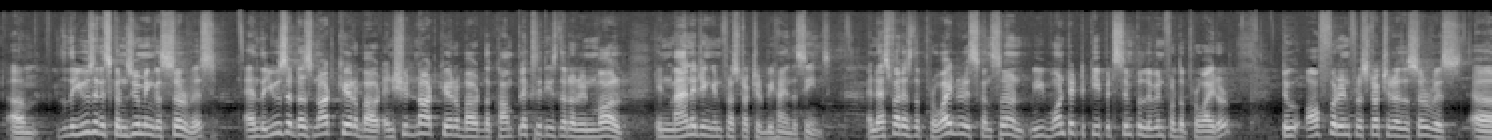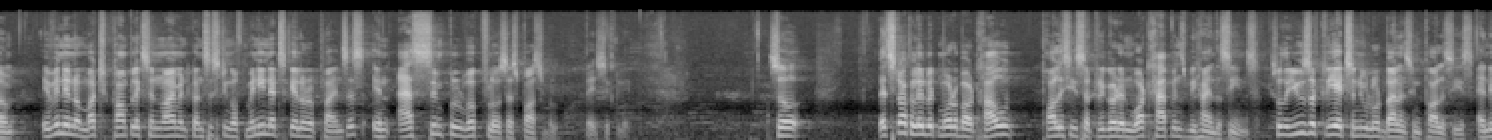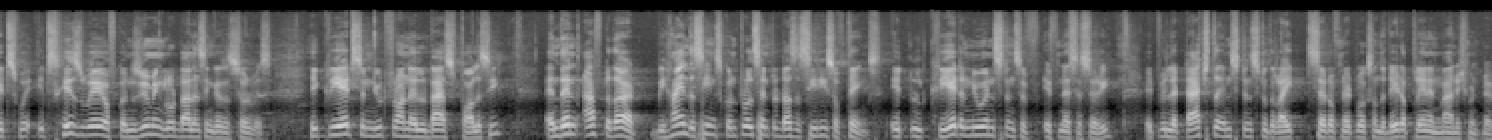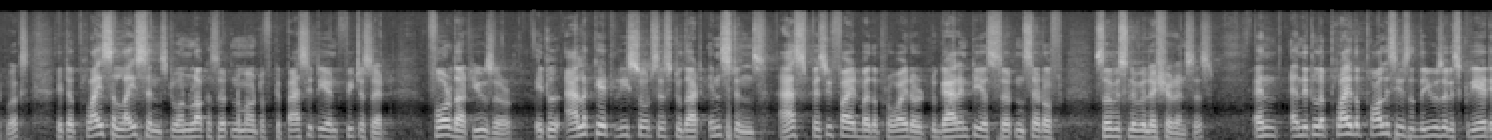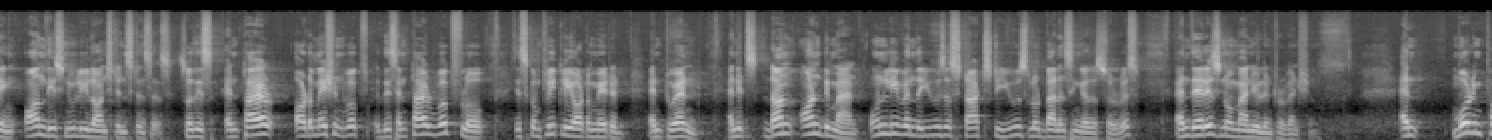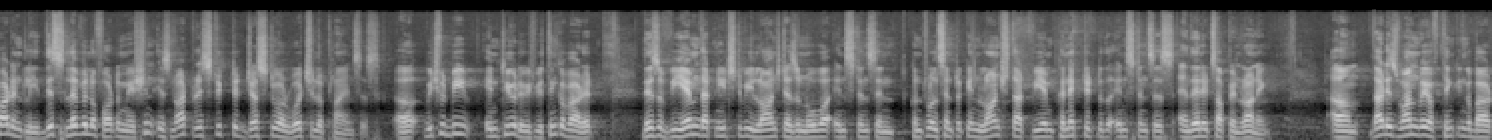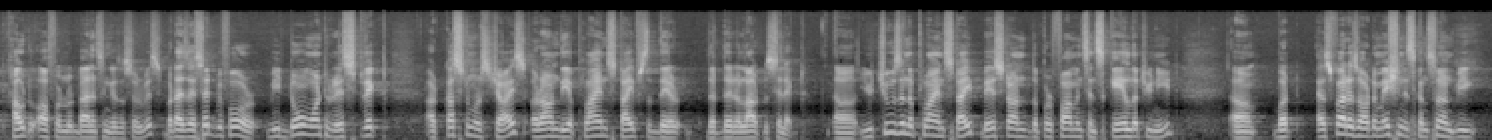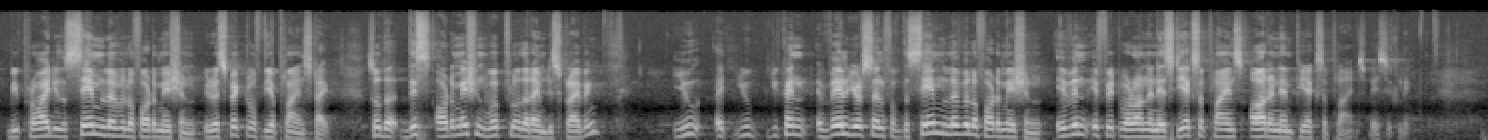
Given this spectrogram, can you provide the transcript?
Um, so the user is consuming a service, and the user does not care about and should not care about the complexities that are involved in managing infrastructure behind the scenes. And as far as the provider is concerned, we wanted to keep it simple even for the provider to offer infrastructure as a service, um, even in a much complex environment consisting of many NetScaler appliances, in as simple workflows as possible, basically. So let's talk a little bit more about how policies are triggered and what happens behind the scenes. So the user creates a new load balancing policies, and it's, it's his way of consuming load balancing as a service. He creates a Neutron LBaaS policy, and then after that, behind the scenes, Control Center does a series of things. It will create a new instance if, if, necessary. It will attach the instance to the right set of networks on the data plane and management networks. It applies a license to unlock a certain amount of capacity and feature set for that user, it will allocate resources to that instance as specified by the provider to guarantee a certain set of service level assurances. And, and it will apply the policies that the user is creating on these newly launched instances. So this entire automation work, this entire workflow is completely automated end to end. And it's done on demand only when the user starts to use load balancing as a service, and there is no manual intervention. And more importantly, this level of automation is not restricted just to our virtual appliances, uh, which would be intuitive if you think about it. There's a VM that needs to be launched as a Nova instance, and Control Center can launch that VM, connect it to the instances, and then it's up and running. Um, that is one way of thinking about how to offer load balancing as a service. But as I said before, we don't want to restrict our customers' choice around the appliance types that they're, that they're allowed to select. Uh, you choose an appliance type based on the performance and scale that you need, um, but as far as automation is concerned, we, we provide you the same level of automation irrespective of the appliance type. So the, this automation workflow that I'm describing, you, uh, you, you can avail yourself of the same level of automation even if it were on an SDX appliance or an MPX appliance, basically.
